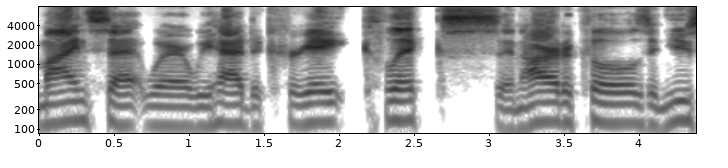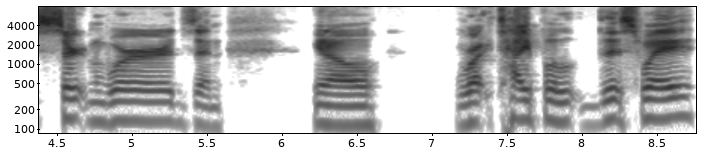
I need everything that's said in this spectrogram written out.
mindset where we had to create clicks and articles and use certain words and you know right type this way.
